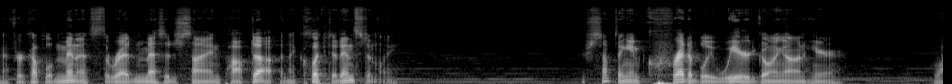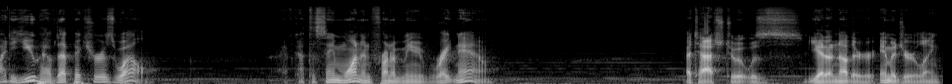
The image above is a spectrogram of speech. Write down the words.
After a couple of minutes, the red message sign popped up, and I clicked it instantly. There's something incredibly weird going on here. Why do you have that picture as well? I've got the same one in front of me right now. Attached to it was yet another Imgur link.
